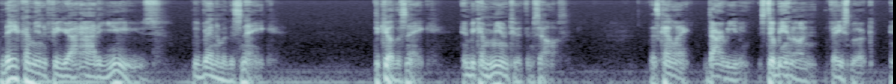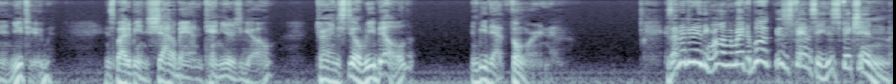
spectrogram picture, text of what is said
they come in and figure out how to use the venom of the snake to kill the snake and become immune to it themselves. That's kind of like Darby still being on Facebook and YouTube, in spite of being shadow banned 10 years ago, trying to still rebuild and be that thorn. Because I'm not doing anything wrong. I'm writing a book. This is fantasy. This is fiction.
